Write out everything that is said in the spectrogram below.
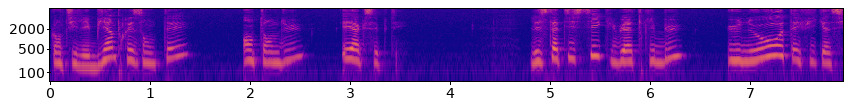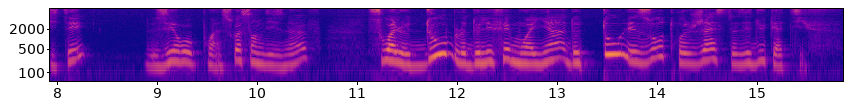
Quand il est bien présenté, entendu et accepté. Les statistiques lui attribuent une haute efficacité de 0,79, soit le double de l'effet moyen de tous les autres gestes éducatifs.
